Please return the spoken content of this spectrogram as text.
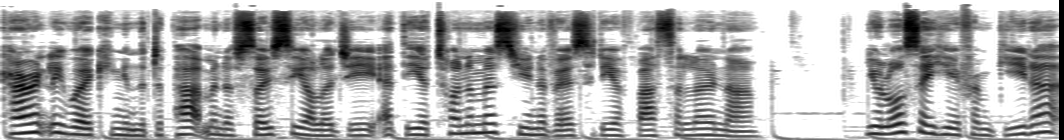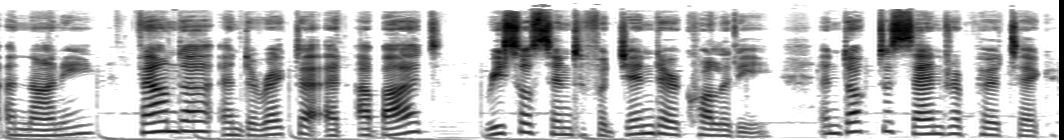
currently working in the Department of Sociology at the Autonomous University of Barcelona. You'll also hear from Ghida Anani, founder and director at ABAAD, Resource Center for Gender Equality, and Dr. Sandra Pertek,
